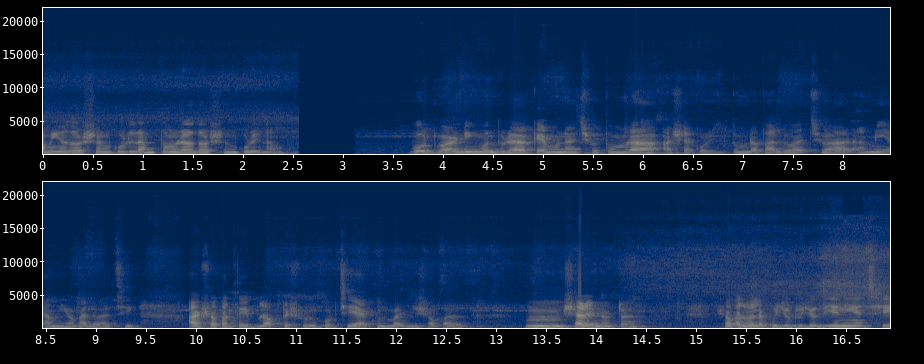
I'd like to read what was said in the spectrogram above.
আমিও দর্শন করলাম, তোমরাও দর্শন করে নাও। গুড মর্নিং বন্ধুরা। কেমন আছো তোমরা? আশা করি তোমরা ভালো আছো, আর আমি, আমিও ভালো আছি। আর সকাল থেকে ব্লগটা শুরু করছি, এখন বাজে সকাল সাড়ে নটা। সকালবেলা পুজো টুজো দিয়ে নিয়েছি।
